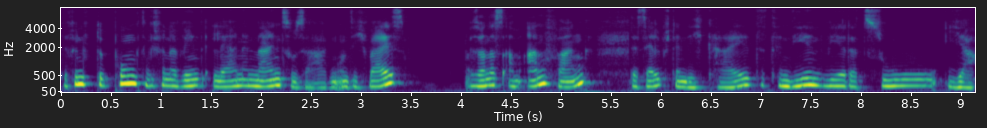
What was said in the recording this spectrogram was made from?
Der fünfte Punkt, wie schon erwähnt, lernen Nein zu sagen. Und ich weiß, besonders am Anfang der Selbstständigkeit tendieren wir dazu, ja,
